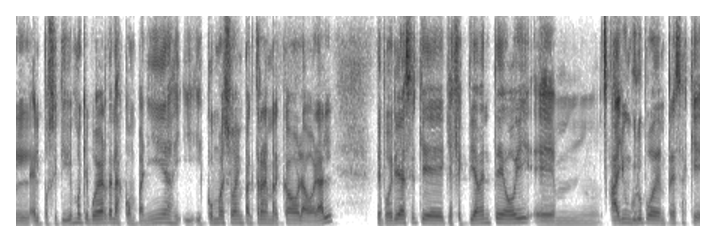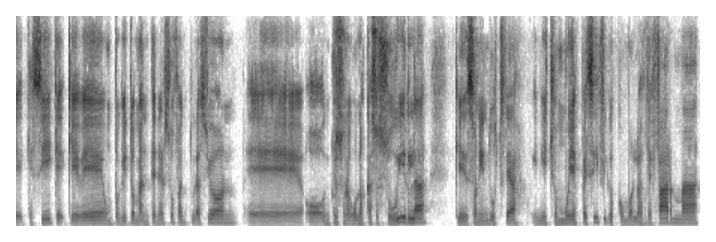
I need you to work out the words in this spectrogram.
el positivismo que puede haber de las compañías y, cómo eso va a impactar el mercado laboral, te podría decir que, efectivamente hoy em, hay un grupo de empresas que, sí, que, ve un poquito mantener su facturación eh, o incluso en algunos casos subirla, que son industrias y nichos muy específicos como los de farma,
